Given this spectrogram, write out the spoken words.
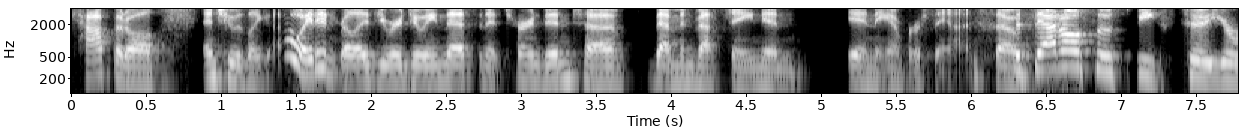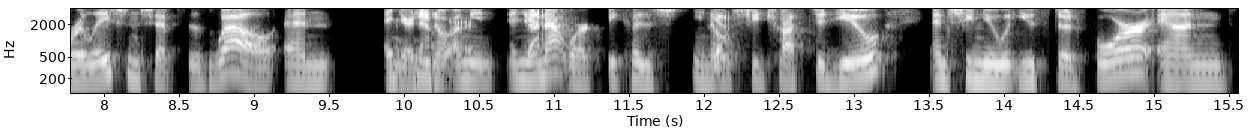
capital. And she was like oh i didn't realize you were doing this. And it turned into them investing in in ampersand. So but that also speaks to your relationships as well. And and your you network. know i mean in your yeah. network because you know yeah. she trusted you and she knew what you stood for and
